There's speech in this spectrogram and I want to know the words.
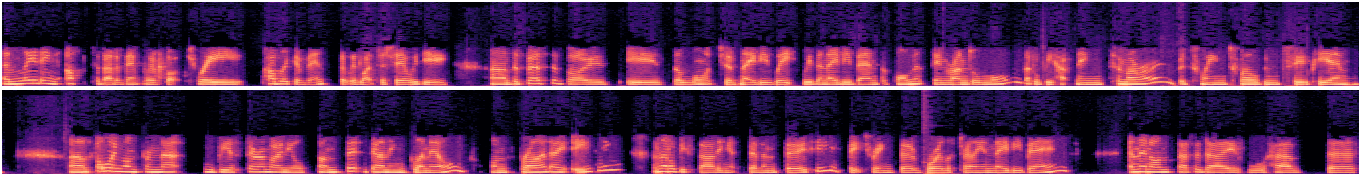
And leading up to that event, we've got three public events that we'd like to share with you. Uh, the first of those is the launch of Navy Week with a Navy band performance in Rundle Mall. That'll be happening tomorrow between 12 and 2 p.m. Uh, following on from that, will be a ceremonial sunset down in Glenelg on Friday evening, and that'll be starting at 7.30, featuring the Royal Australian Navy Band. And then on Saturday, we'll have the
